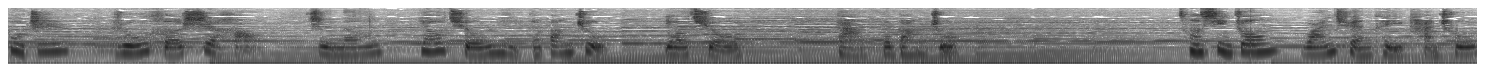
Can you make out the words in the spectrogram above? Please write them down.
不知。如何是好？只能要求你的帮助，要求党的帮助。从信中完全可以看出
